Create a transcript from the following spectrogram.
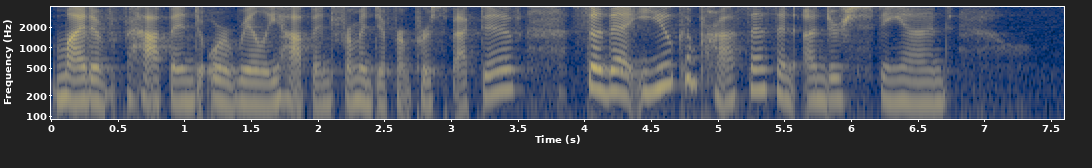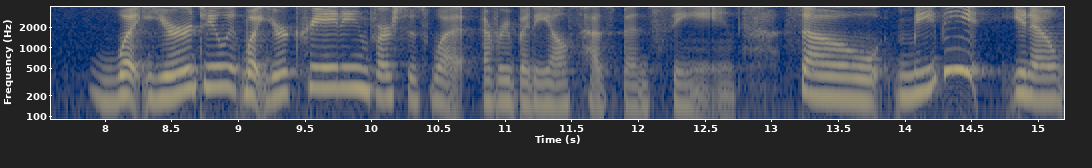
might have happened or really happened from a different perspective so that you can process and understand what you're doing, what you're creating versus what everybody else has been seeing. So maybe, you know,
